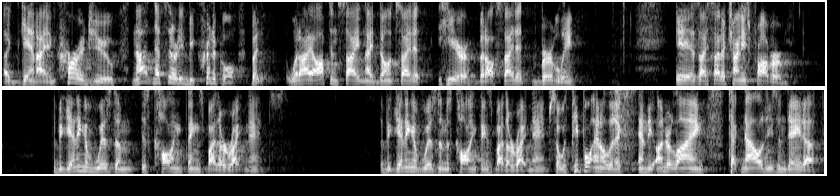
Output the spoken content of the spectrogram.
again, I encourage you not necessarily to be critical, but what I often cite, and I don't cite it here, but I'll cite it verbally, is I cite a Chinese proverb. The beginning of wisdom is calling things by their right names. The beginning of wisdom is calling things by their right names. So with people analytics and the underlying technologies and data,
